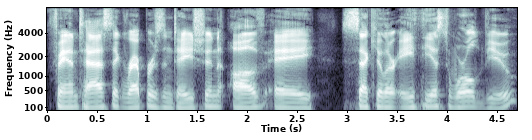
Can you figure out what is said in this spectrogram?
fantastic representation of a secular atheist worldview?"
